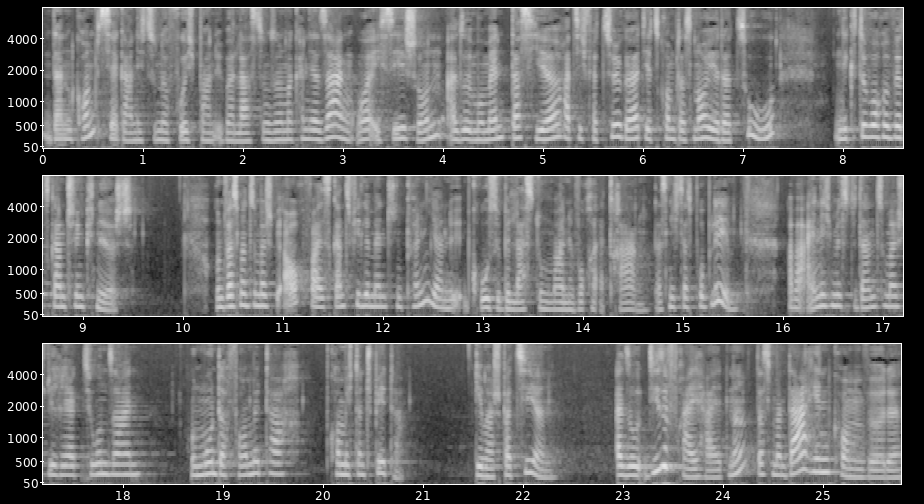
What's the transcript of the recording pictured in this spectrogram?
dann kommt es ja gar nicht zu einer furchtbaren Überlastung, sondern man kann ja sagen, oh, ich sehe schon, also im Moment das hier hat sich verzögert, jetzt kommt das Neue dazu, nächste Woche wird es ganz schön knirsch. Und was man zum Beispiel auch weiß, ganz viele Menschen können ja eine große Belastung mal eine Woche ertragen. Das ist nicht das Problem. Aber eigentlich müsste dann zum Beispiel die Reaktion sein, und Montagvormittag komme ich dann später. Geh mal spazieren. Also diese Freiheit, ne, dass man da hinkommen würde,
